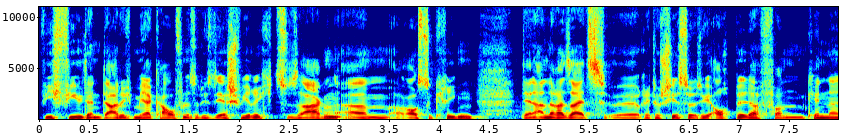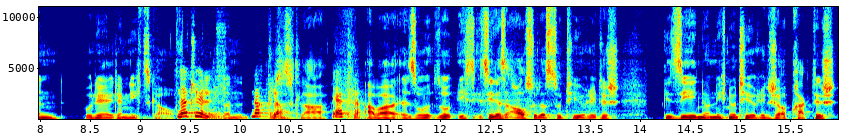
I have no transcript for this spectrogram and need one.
wie viel denn dadurch mehr kaufen, das ist natürlich sehr schwierig zu sagen, ähm, rauszukriegen. Denn andererseits äh, retuschierst du natürlich auch Bilder von Kindern, wo die Eltern nichts kaufen. Natürlich. Dann Na klar. ist klar. Ja, klar. Aber äh, so, so ich, ich sehe das auch so, dass du theoretisch gesehen und nicht nur theoretisch, auch praktisch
